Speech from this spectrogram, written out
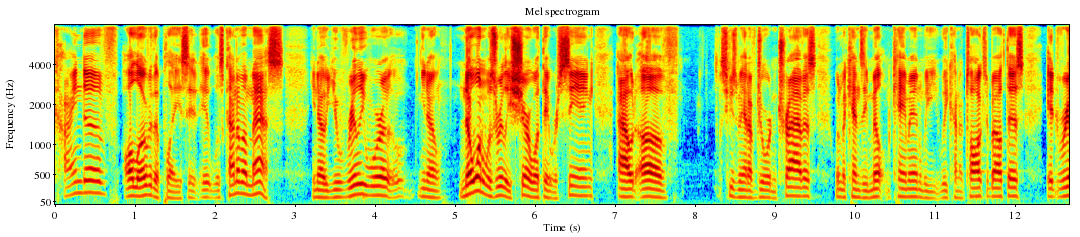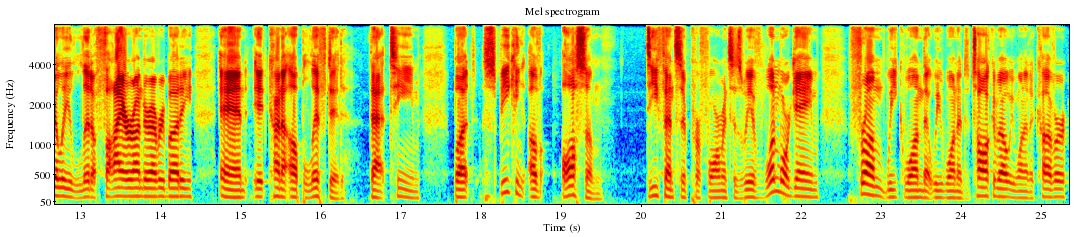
kind of all over the place. It, it was kind of a mess. You know, you really were, you know, no one was really sure what they were seeing out of excuse me, out of Jordan Travis. When McKenzie Milton came in, we, we kind of talked about this. It really lit a fire under everybody and it kind of uplifted that team. But speaking of awesome defensive performances, we have one more game from week one that we wanted to talk about, we wanted to cover,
